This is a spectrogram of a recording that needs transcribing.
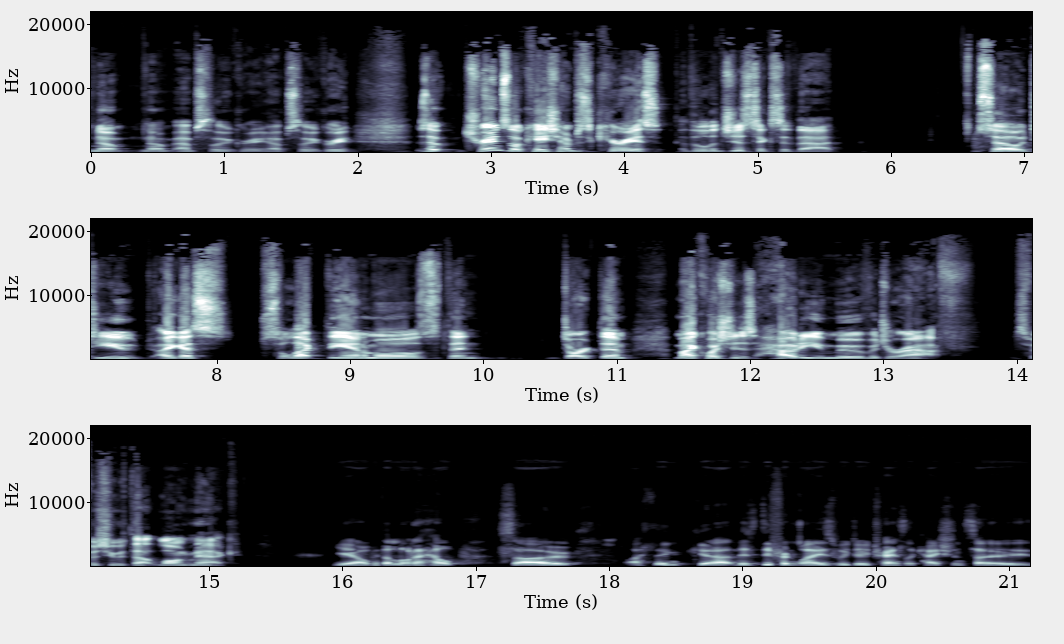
No, no, absolutely agree. Absolutely agree. So translocation, I'm just curious the logistics of that. So do you, I guess, select the animals, then dart them? My question is, how do you move a giraffe, especially with that long neck? Yeah, with a lot of help. So I think uh, there's different ways we do translocation. So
